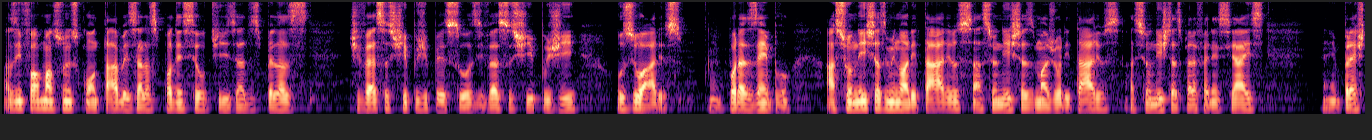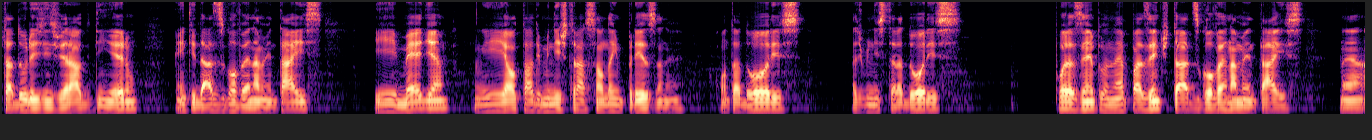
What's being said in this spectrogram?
As informações contábeis elas podem ser utilizadas pelas diversos tipos de pessoas, diversos tipos de usuários. Por exemplo, acionistas minoritários, acionistas majoritários, acionistas preferenciais, emprestadores em geral de dinheiro, entidades governamentais e média e alta administração da empresa, né? contadores, administradores. Por exemplo, né, para as entidades governamentais, né,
